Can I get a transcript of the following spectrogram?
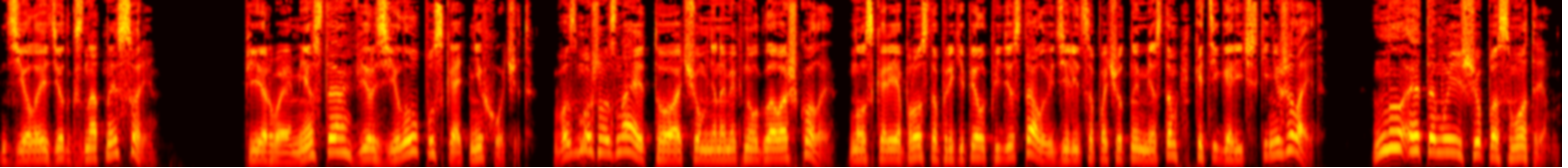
дело идет к знатной ссоре. Первое место Верзила упускать не хочет. Возможно, знает то, о чем мне намекнул глава школы, но скорее просто прикипел к пьедесталу и делиться почетным местом категорически не желает. Но это мы еще посмотрим.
